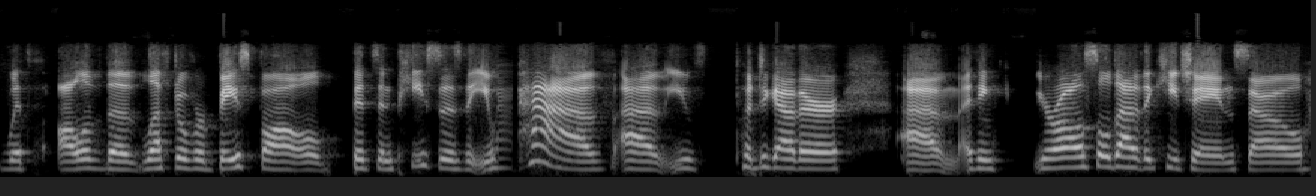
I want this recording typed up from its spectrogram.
with all of the leftover baseball bits and pieces that you have, uh, you've put together. Um, I think you're all sold out of the keychain, so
